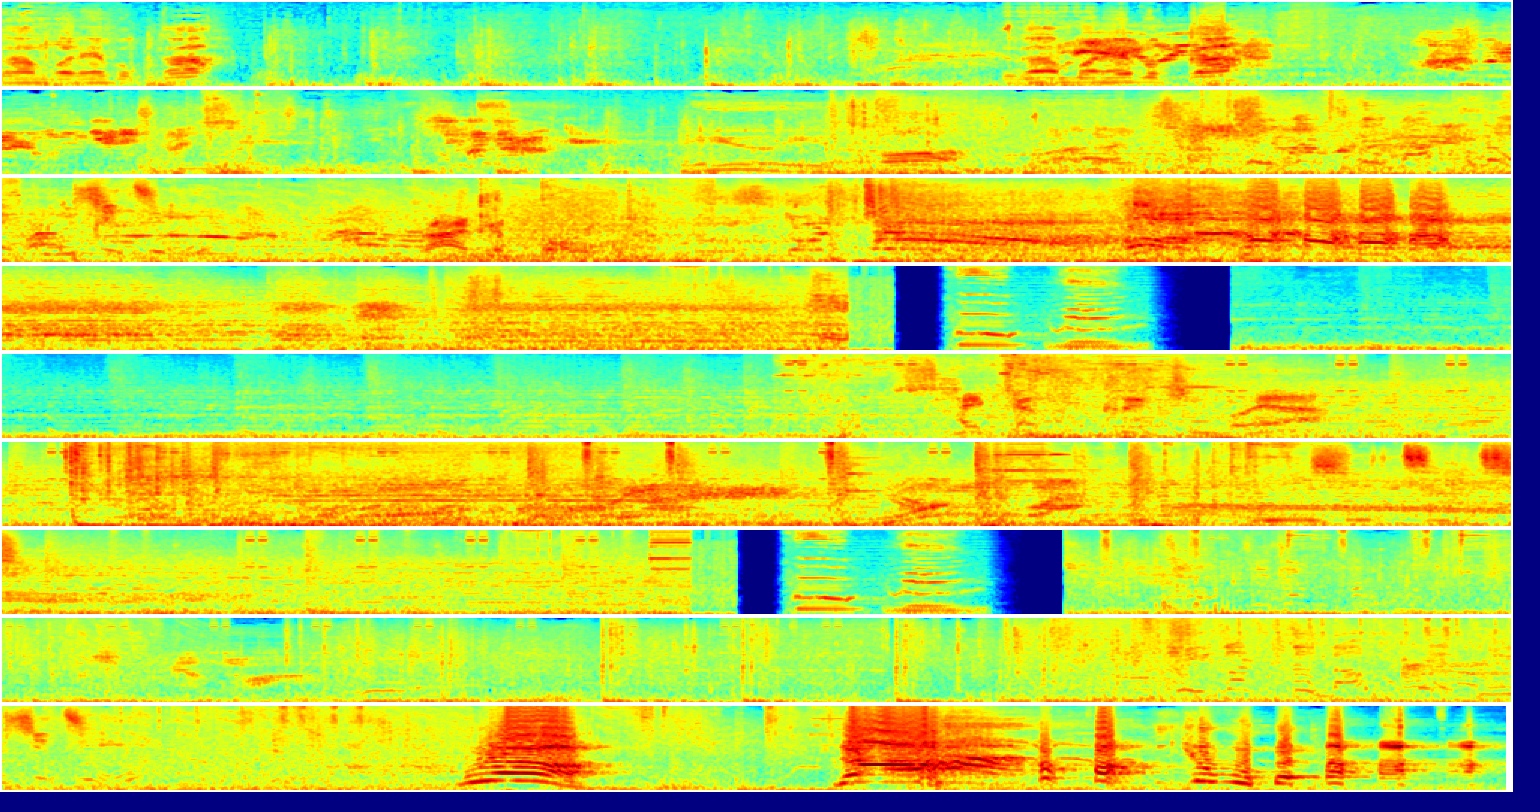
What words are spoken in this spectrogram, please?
그거 한번 해볼까? 그거 한번 해볼까? 도시지. 살짝 긁힌 거야. 이것도 너프의 도시지. 뭐야? 야 이거 뭐야?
